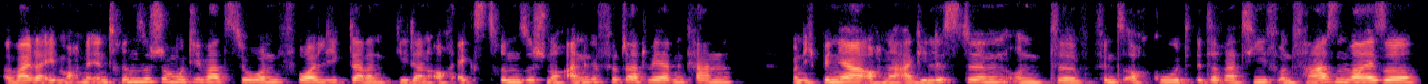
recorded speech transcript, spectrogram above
weil da eben auch eine intrinsische Motivation vorliegt, die dann auch extrinsisch noch angefüttert werden kann. Und ich bin ja auch eine Agilistin und äh, finde es auch gut, iterativ und phasenweise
